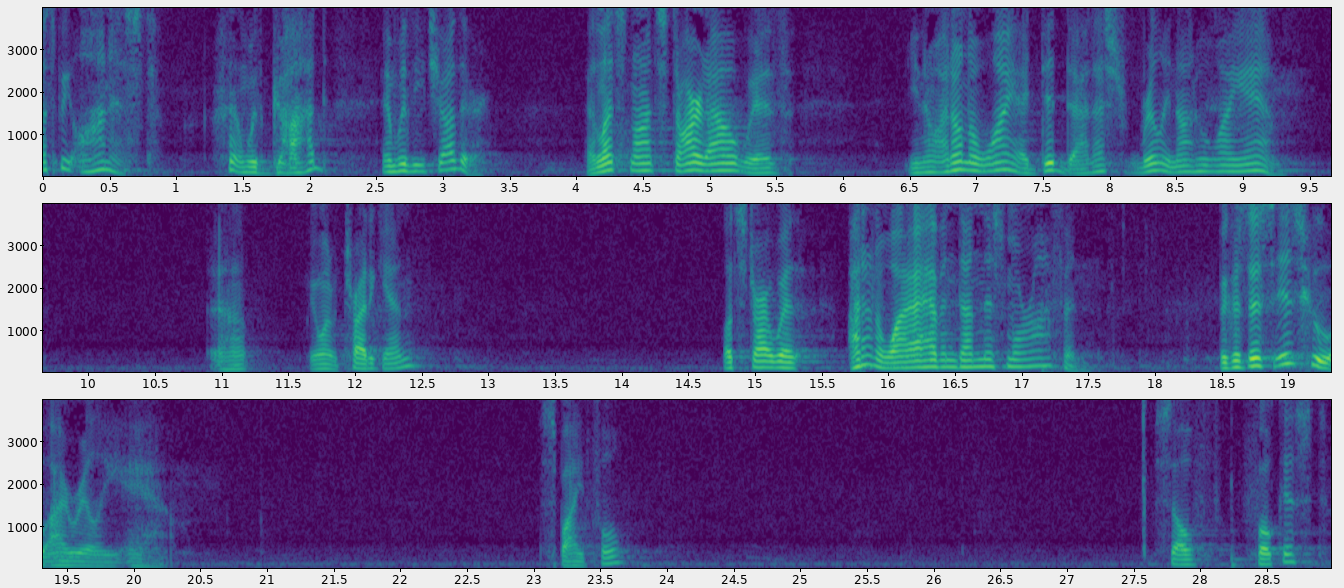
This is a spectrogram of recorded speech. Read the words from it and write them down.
let's be honest with God and with each other. And let's not start out with, you know, I don't know why I did that. That's really not who I am. Uh, you want to try it again? Let's start with, I don't know why I haven't done this more often. Because this is who I really am spiteful, self focused,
